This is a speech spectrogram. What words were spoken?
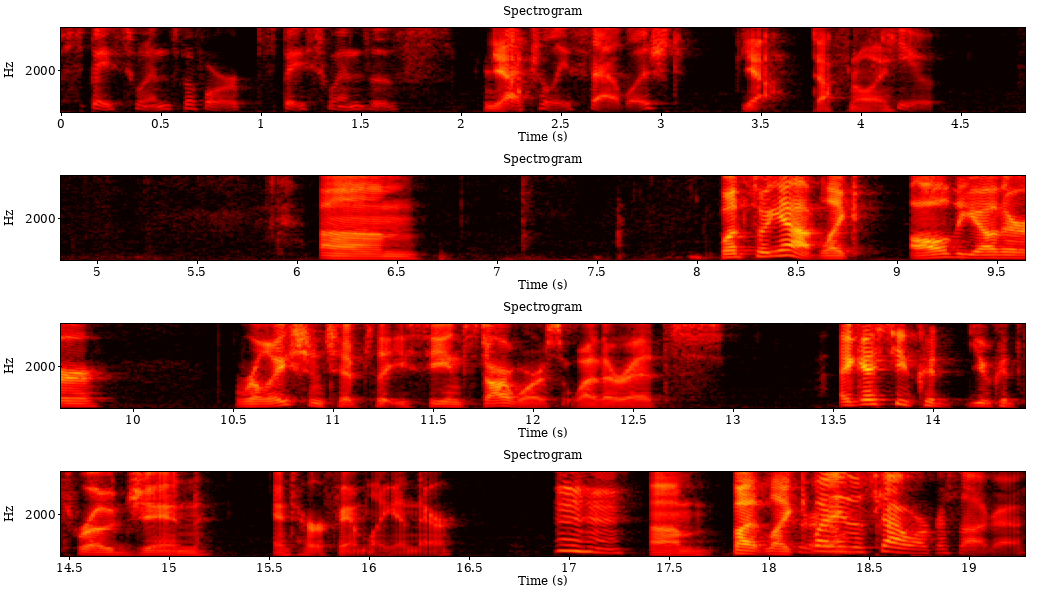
space twins before space twins is Yeah. actually established. yeah, definitely. Cute. Um, but so yeah, like all the other relationships that you see in Star Wars, whether it's, I guess you could you could throw Jyn and her family in there. Mm-hmm. Um, but like But in the Skywalker saga,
